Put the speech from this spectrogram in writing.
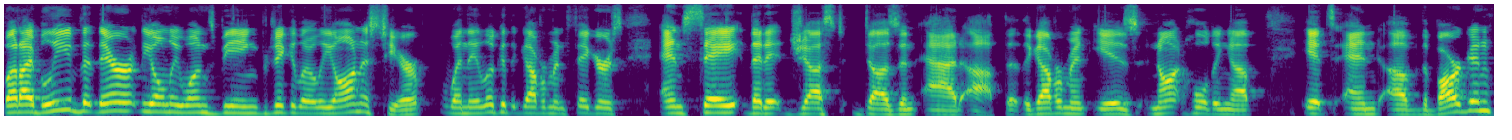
but I believe that they're the only ones being particularly honest here when they look at the government figures and say that it just doesn't add up, that the government is not holding up its end of the bargain.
